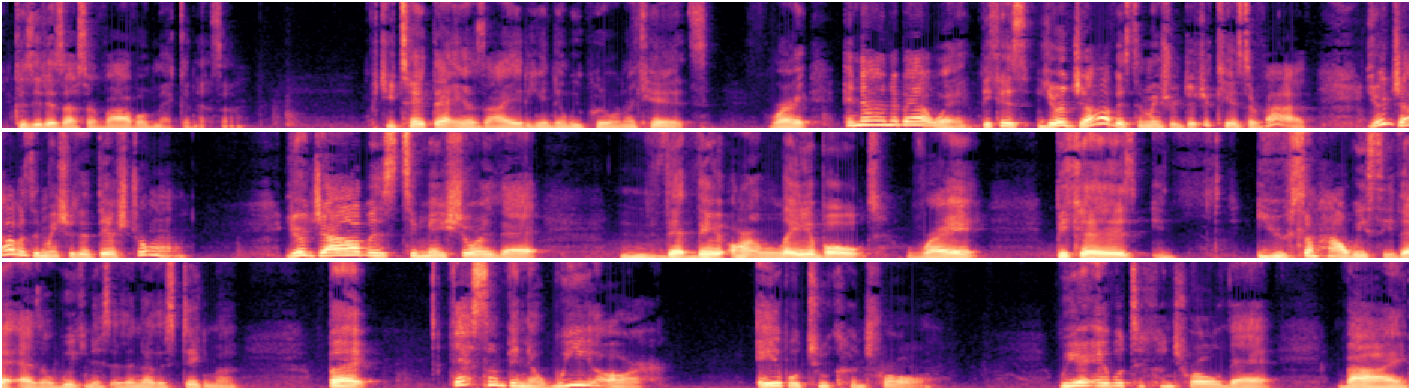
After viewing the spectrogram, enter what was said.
because it is our survival mechanism. But you take that anxiety and then we put it on our kids, right? And not in a bad way, because your job is to make sure that your kids survive. Your job is to make sure that they're strong. Your job is to make sure that that they aren't labeled, right? Because you somehow we see that as a weakness, as another stigma. But that's something that we are able to control. We are able to control that by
